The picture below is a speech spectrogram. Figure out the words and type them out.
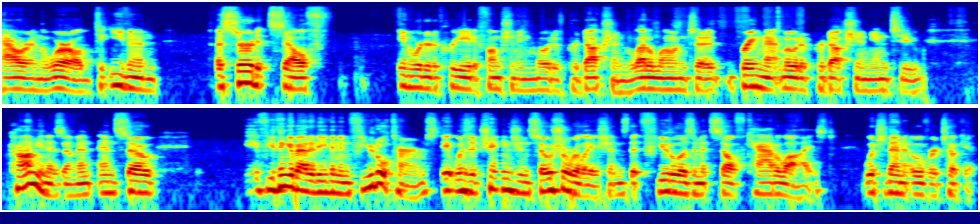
power in the world to even assert itself in order to create a functioning mode of production, let alone to bring that mode of production into communism. And, and so if you think about it, even in feudal terms, it was a change in social relations that feudalism itself catalyzed, which then overtook it.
